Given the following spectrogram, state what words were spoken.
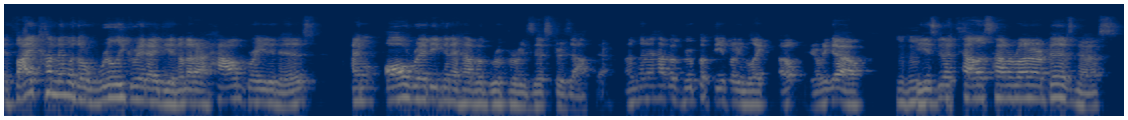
If I come in with a really great idea, no matter how great it is, I'm already going to have a group of resistors out there. I'm going to have a group of people who are like, oh, here we go. Mm-hmm. He's going to tell us how to run our business.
